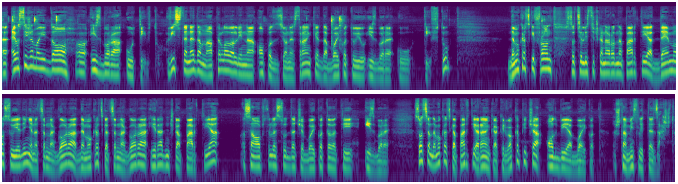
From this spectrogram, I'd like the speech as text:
E, evo stižemo i do izbora u Tivtu. Vi ste nedavno apelovali na opozicione stranke da bojkotuju izbore u Tivtu. Demokratski front, Socijalistička narodna partija, Demos, Ujedinjena Crna Gora, Demokratska Crna Gora i Radnička partija saopštile su da će bojkotovati izbore. Socijaldemokratska partija Ranka Krivokapića odbija bojkot. Šta mislite zašto?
